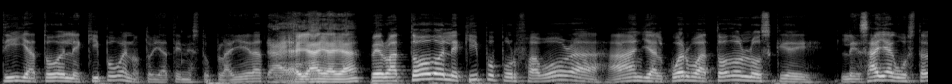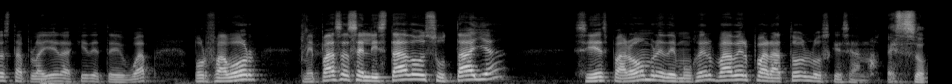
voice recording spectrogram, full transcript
ti y a todo el equipo, bueno, tú ya tienes tu playera. Ya, ya, ya, ya, Pero a todo el equipo, por favor, a, Angie, al Cuervo, a todos los que les haya gustado esta playera aquí de TWAP, por favor, me pasas el listado, su talla si es para hombre, de mujer, va a haber para todos los que sean. Eso.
